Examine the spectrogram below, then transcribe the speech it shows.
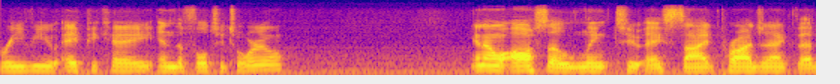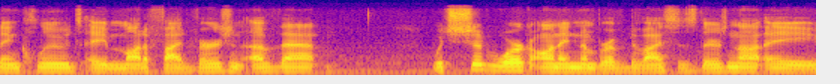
Preview APK in the full tutorial. And I will also link to a side project that includes a modified version of that, which should work on a number of devices. There's not a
